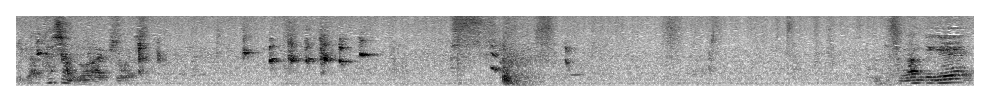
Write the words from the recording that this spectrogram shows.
우리가 다시 한번 논할 필요가 있습니다. 중앙격의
